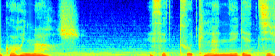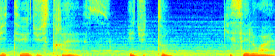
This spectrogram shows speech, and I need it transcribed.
Encore une marche et c'est toute la négativité du stress et du temps qui s'éloigne.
